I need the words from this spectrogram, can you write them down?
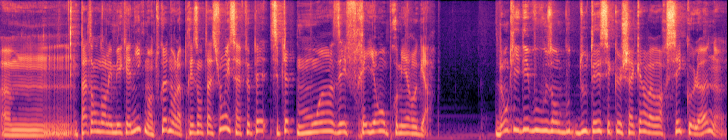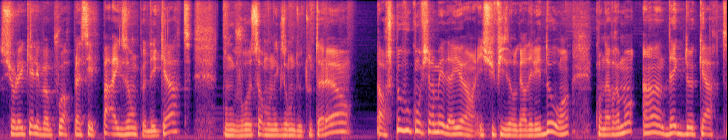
euh, pas tant dans les mécaniques, mais en tout cas dans la présentation, et ça fait c'est peut-être moins effrayant au premier regard. Donc l'idée, vous vous en doutez, c'est que chacun va avoir ses colonnes sur lesquelles il va pouvoir placer par exemple des cartes. Donc je ressors mon exemple de tout à l'heure. Alors je peux vous confirmer d'ailleurs, il suffit de regarder les dos, hein, qu'on a vraiment un deck de cartes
